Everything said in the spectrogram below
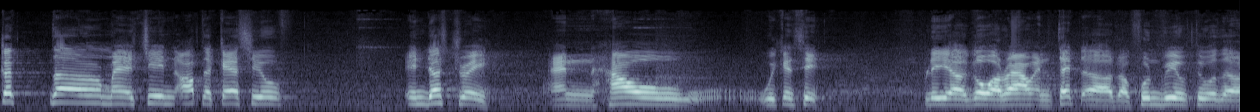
cutter machine of the cashew industry and how we can see. Please uh, go around and take uh, the full view to the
